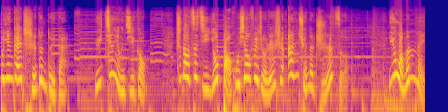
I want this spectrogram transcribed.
不应该迟钝对待；于经营机构。知道自己有保护消费者人身安全的职责，与我们每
